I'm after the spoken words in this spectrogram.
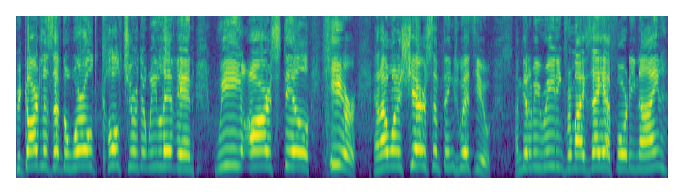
regardless of the world culture that we live in. We are still here. And I want to share some things with you. I'm going to be reading from Isaiah 49.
